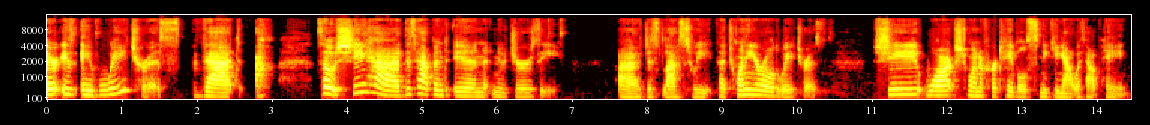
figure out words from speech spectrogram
There is a waitress that, so she had, this happened in New Jersey uh, just last week, a 20 year old waitress. She watched one of her tables sneaking out without paying.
